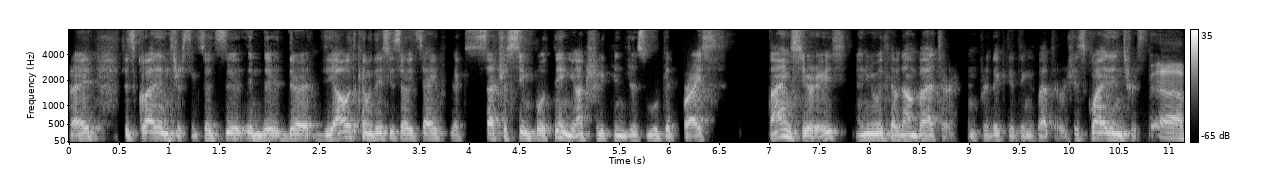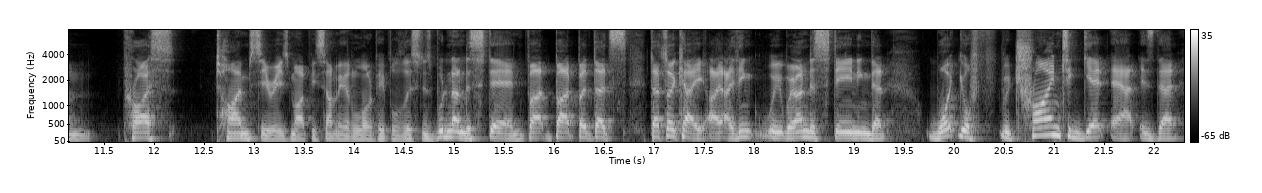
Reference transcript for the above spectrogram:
right? It's quite interesting. So it's uh, in the the, the outcome of this is so it's like such a simple thing. You actually can just look at price time series and you would have done better and predicted things better, which is quite interesting. Um, price time series might be something that a lot of people listeners wouldn't understand, but but but that's that's okay. I, I think we, we're understanding that what you're we're trying to get at is that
